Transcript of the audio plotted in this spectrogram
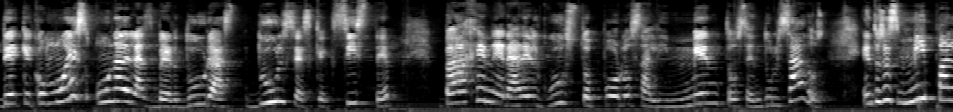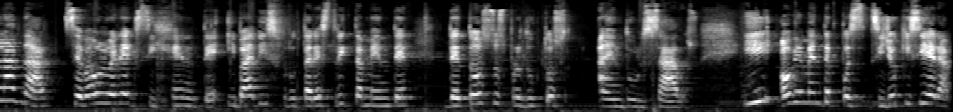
de que como es una de las verduras dulces que existe, va a generar el gusto por los alimentos endulzados. Entonces mi paladar se va a volver exigente y va a disfrutar estrictamente de todos estos productos endulzados. Y obviamente, pues si yo quisiera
